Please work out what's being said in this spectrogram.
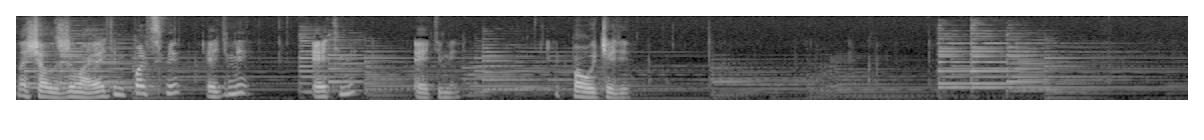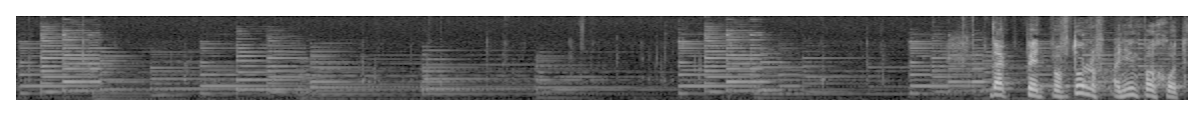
Сначала сжимаю этими пальцами, этими, этими, этими. И по очереди. 5 повторов, один подход.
